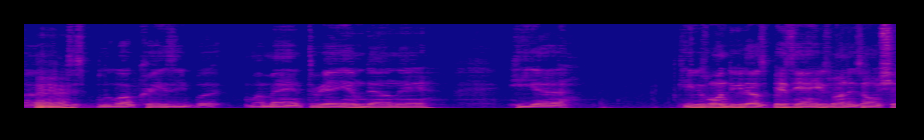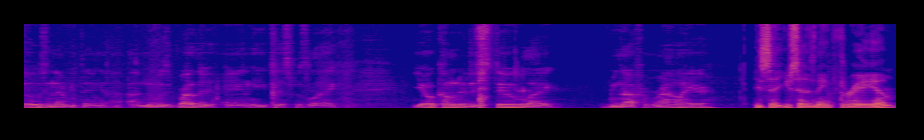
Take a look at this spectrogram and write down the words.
uh, Mhm. just blew up crazy. But my man, 3 a.m. down there, he uh he was one dude that was busy and he was running his own shows and everything. I, I knew his brother and he just was like, "Yo, come to the stew. Like, we not from around here." he said you said his name 3 a.m.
